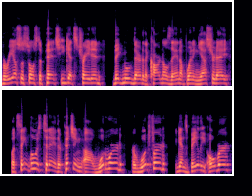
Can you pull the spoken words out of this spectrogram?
Berrios was supposed to pitch. He gets traded. Big move there to the Cardinals. They end up winning yesterday. But St. Louis today, they're pitching uh, Woodward or Woodford against Bailey Ober.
